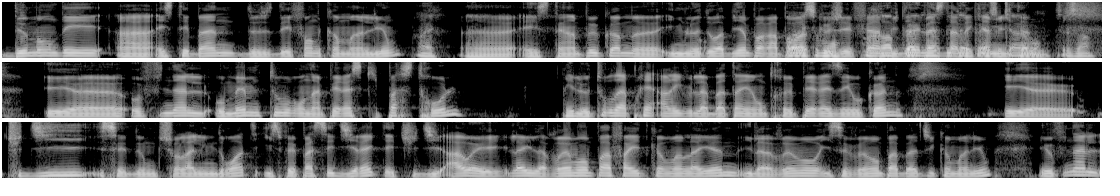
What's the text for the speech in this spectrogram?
demandé à Esteban de se défendre comme un lion. Ouais. Euh, et c'était un peu comme euh, il me le doit bien par rapport Ouais, à ce que bon. j'ai fait à Budapest, avec Hamilton. ça. Et euh, au final, au même tour, on a Perez qui passe Stroll. Et le tour d'après arrive la bataille entre Perez et Ocon. Et euh, tu dis, c'est donc sur la ligne droite, il se fait passer direct et tu dis ah ouais, là il a vraiment pas fight comme un lion, il a vraiment, il s'est vraiment pas battu comme un lion. Et au final,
